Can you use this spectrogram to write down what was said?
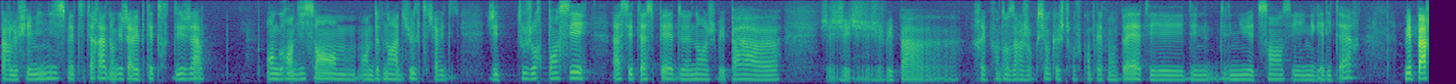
par le féminisme, etc. Donc j'avais peut-être déjà, en grandissant, en, devenant adulte, j'ai toujours pensé à cet aspect de non, je ne vais pas, je, je, vais pas répondre aux injonctions que je trouve complètement bêtes et dénuées de sens et inégalitaires. Mais par,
